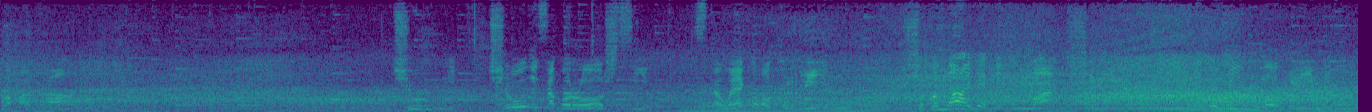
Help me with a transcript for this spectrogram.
пропадав. Чули, чули запорожці з далекого Криму, що конає Гетьманщина, не повинно гинути.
